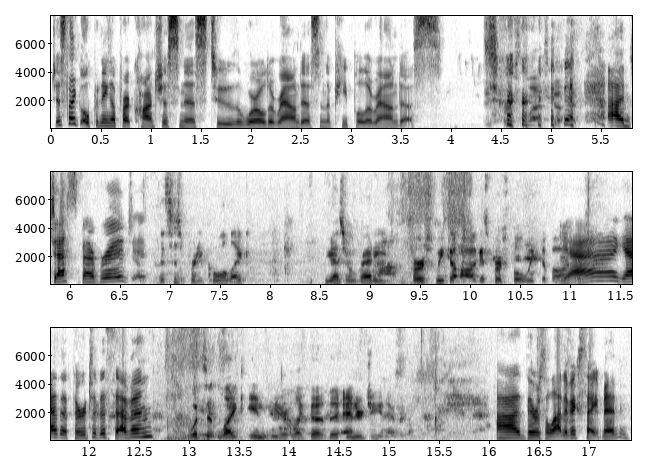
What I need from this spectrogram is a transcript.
just like opening up our consciousness to the world around us and the people around us. uh, Jess Beveridge. This is pretty cool. Like you guys are ready. First week of August, first full week of August. Yeah, yeah, the third to the seventh. What's it like in here? Like the, the energy and everything? Uh, there's a lot of excitement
